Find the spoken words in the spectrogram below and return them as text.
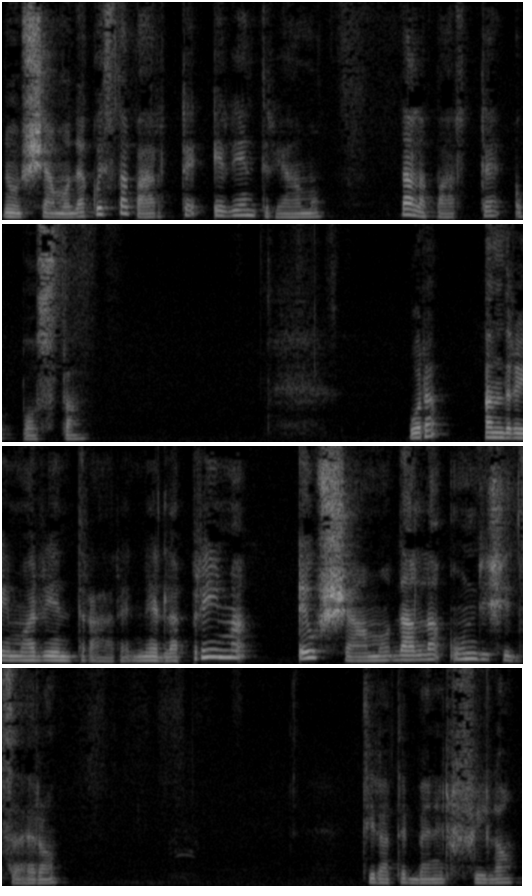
noi usciamo da questa parte e rientriamo dalla parte opposta. Ora andremo a rientrare nella prima e usciamo dalla 11 0 tirate bene il filo.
